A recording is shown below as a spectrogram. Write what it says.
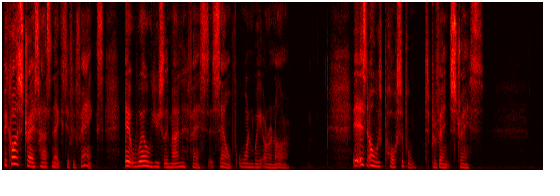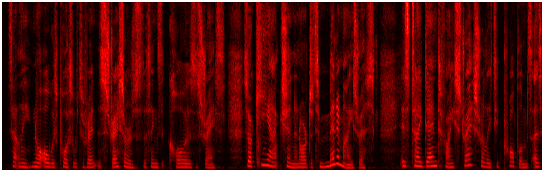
because stress has negative effects, it will usually manifest itself one way or another. It isn't always possible to prevent stress. Certainly not always possible to prevent the stressors, the things that cause the stress. So, a key action in order to minimise risk is to identify stress related problems as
